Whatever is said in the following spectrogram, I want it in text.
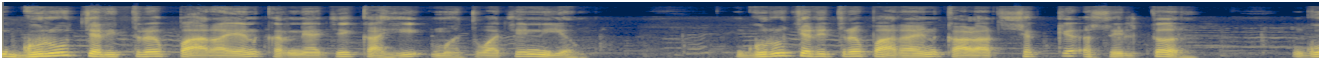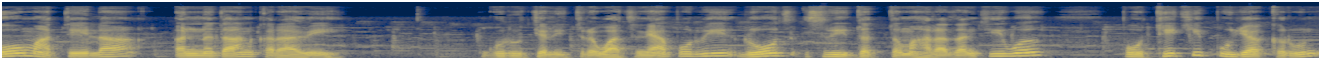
गुरुचरित्र पारायण करण्याचे काही महत्त्वाचे नियम. गुरुचरित्र पारायण काळात शक्य असेल तर गोमातेला अन्नदान करावे. गुरुचरित्र वाचण्यापूर्वी रोज श्री दत्त महाराजांची व पोथीची पूजा करून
